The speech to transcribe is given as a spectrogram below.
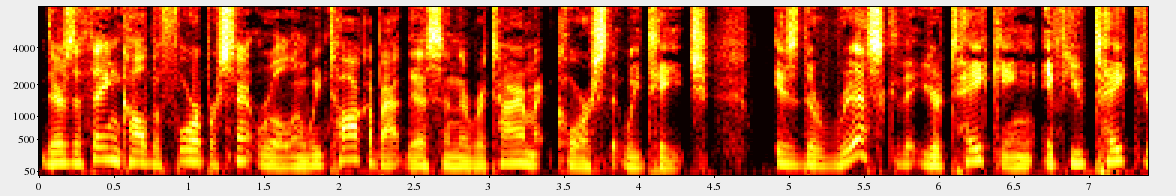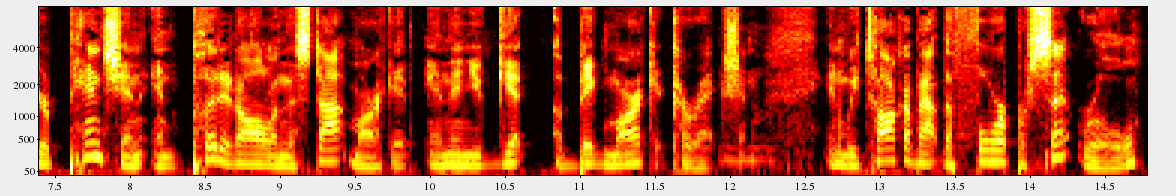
there's a thing called the 4% rule, and we talk about this in the retirement course that we teach. Is the risk that you're taking if you take your pension and put it all in the stock market and then you get a big market correction? And we talk about the 4% rule,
